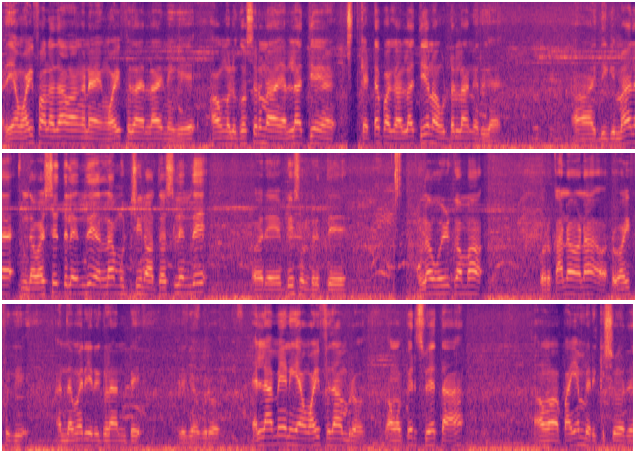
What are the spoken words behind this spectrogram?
அது என் ஒய்ஃபால் தான் வாங்கினேன். எங்கள் ஒய்ஃபு தான் எல்லாம் இன்றைக்கி அவங்களுக்கோசரம் நான் எல்லாத்தையும் கெட்ட பழக்கம் எல்லாத்தையும் நான் விட்டுறலான்னு இருக்கேன். இதுக்கு மேலே இந்த வருஷத்துலேருந்து எல்லாம் முடிச்சு நான் வருஷத்துலேருந்து ஒரு எப்படி சொல்கிறது எல்லாம் ஒழுக்கமாக ஒரு கணவனா ஒரு ஒய்ஃபுக்கு அந்த மாதிரி இருக்கலான்ட்டு இருக்கேன் ப்ரோ எல்லாமே எனக்கு என் ஒய்ஃபு தான் ப்ரோ அவங்க பேர் ஸ்வேதா. அவங்க பையன் பேர் கிஷோர்.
